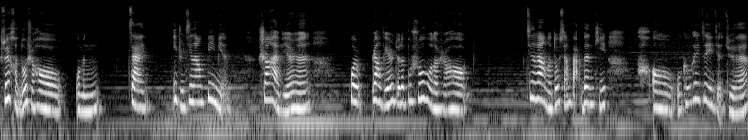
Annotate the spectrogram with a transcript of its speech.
所以很多时候我们在一直尽量避免伤害别人或让别人觉得不舒服的时候，尽量的都想把问题，哦，我可不可以自己解决？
